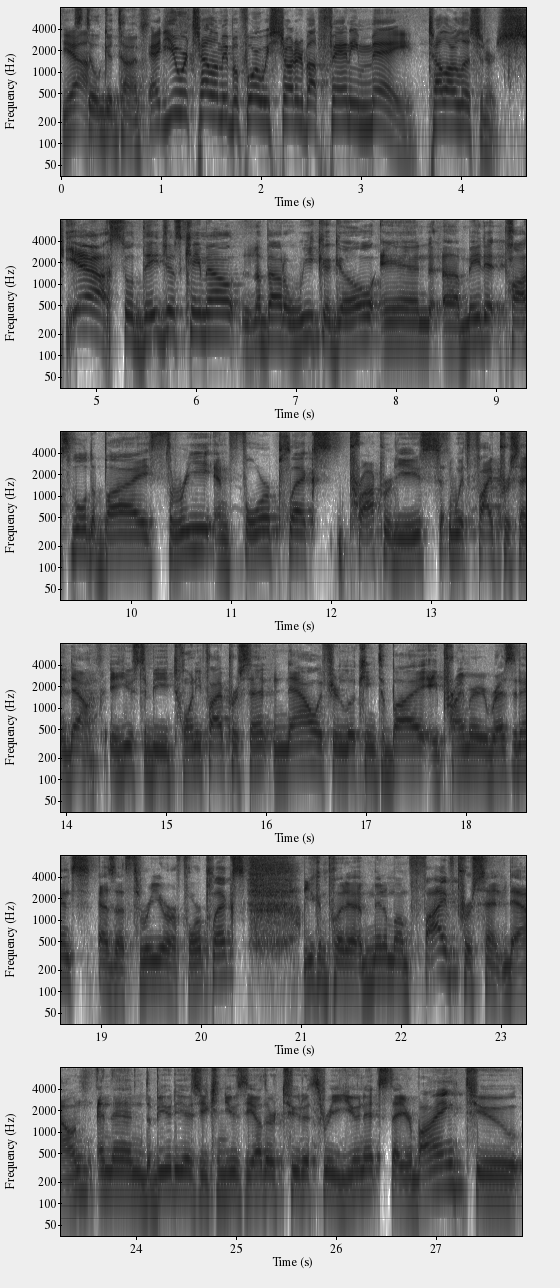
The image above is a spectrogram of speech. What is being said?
yeah. still a good time. And you were telling me before we started about Fannie Mae. Tell our listeners. Yeah, so they just came out about a week ago and uh, made it possible to buy three and four plex properties with 5% down. It used to be 25%. Now, if you're looking to buy a primary residence, residence as a three or a fourplex, you can put a minimum 5% down. And then the beauty is you can use the other two to three units that you're buying to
